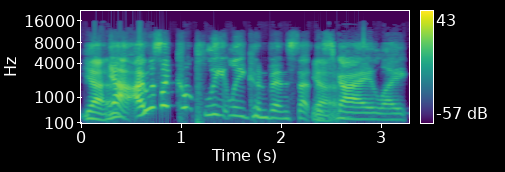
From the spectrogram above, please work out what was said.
Yeah. yeah, I was like completely convinced that this guy like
